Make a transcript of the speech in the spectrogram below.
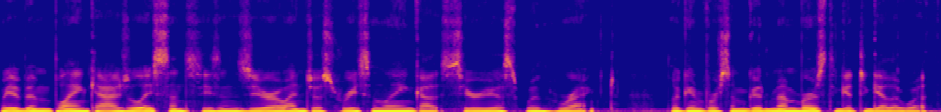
We have been playing casually since season zero and just recently got serious with ranked. Looking for some good members to get together with.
